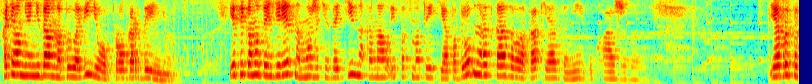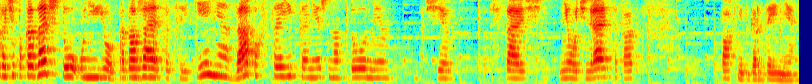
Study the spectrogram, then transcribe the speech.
Хотя у меня недавно было видео про гордению. Если кому-то интересно, можете зайти на канал и посмотреть. Я подробно рассказывала, как я за ней ухаживаю. Я просто хочу показать, что у нее продолжается цветение, запах стоит, конечно, в доме. Вообще потрясающе. Мне очень нравится, как пахнет гордения.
